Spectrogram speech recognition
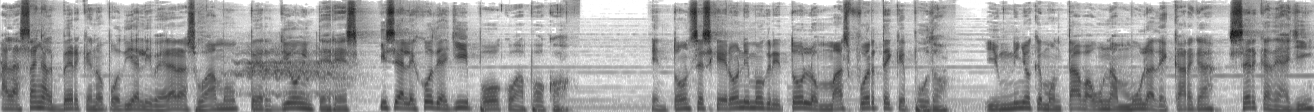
Alazán al ver que no podía liberar a su amo, perdió interés y se alejó de allí poco a poco. Entonces Jerónimo gritó lo más fuerte que pudo, y un niño que montaba una mula de carga cerca de allí,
